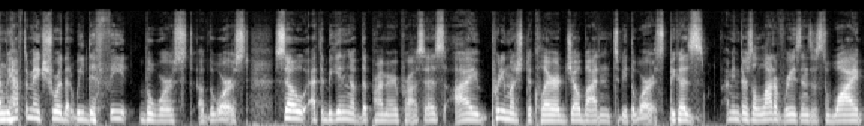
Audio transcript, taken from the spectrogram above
and we have to make sure that we defeat the worst of the worst. So, at the beginning of the primary process, I pretty much declared Joe Biden to be the worst because, I mean, there's a lot of reasons as to why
